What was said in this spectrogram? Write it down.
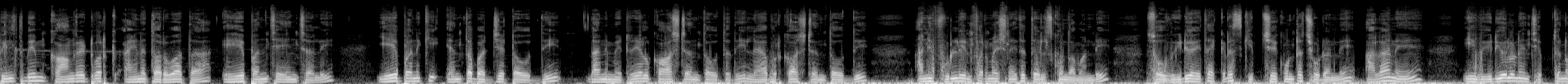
పిల్త్ బీమ్ కాంక్రీట్ వర్క్ అయిన తర్వాత ఏ పని చేయించాలి? ఏ పనికి ఎంత బడ్జెట్ అవుద్ది? దాని మెటీరియల్ కాస్ట్ ఎంత అవుతుంది లేబర్ కాస్ట్ ఎంత అవుద్ది అని ఫుల్ ఇన్ఫర్మేషన్ అయితే తెలుసుకుందామండి. సో వీడియో అయితే ఎక్కడ స్కిప్ చేయకుండా చూడండి. అలానే ఈ వీడియోలో నేను చెప్తున్న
